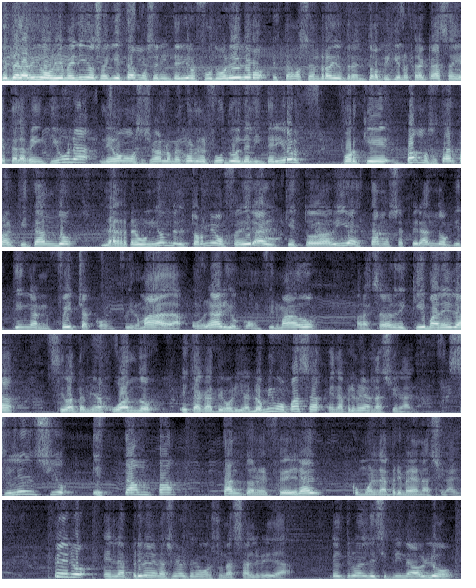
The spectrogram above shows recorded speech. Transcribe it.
¿Qué tal amigos? Bienvenidos. Aquí estamos en Interior Futbolero. Estamos en Radio Tren Topic, en nuestra casa y hasta las 21 le vamos a llevar lo mejor del fútbol del interior porque vamos a estar palpitando la reunión del torneo federal que todavía estamos esperando que tengan fecha confirmada, horario confirmado, para saber de qué manera se va a terminar jugando esta categoría. Lo mismo pasa en la Primera Nacional. Silencio, estampa, tanto en el federal como en la Primera Nacional. Pero en la Primera Nacional tenemos una salvedad. El Tribunal de Disciplina habló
